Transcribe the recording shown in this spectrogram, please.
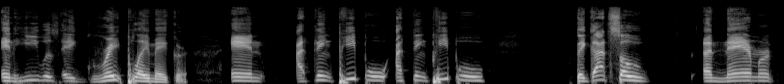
and he was a great playmaker. And I think people I think people they got so enamored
